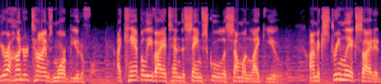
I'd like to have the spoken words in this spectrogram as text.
you're a hundred times more beautiful. I can't believe I attend the same school as someone like you. I'm extremely excited.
